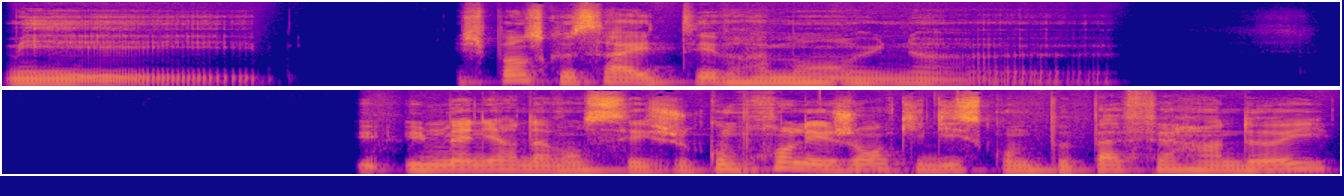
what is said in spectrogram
Mais je pense que ça a été vraiment une, euh, une manière d'avancer. Je comprends les gens qui disent qu'on ne peut pas faire un deuil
